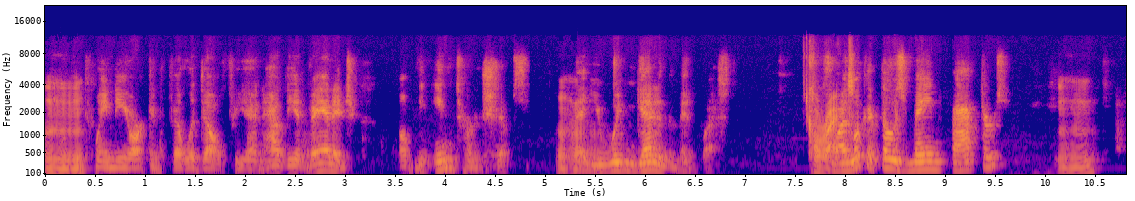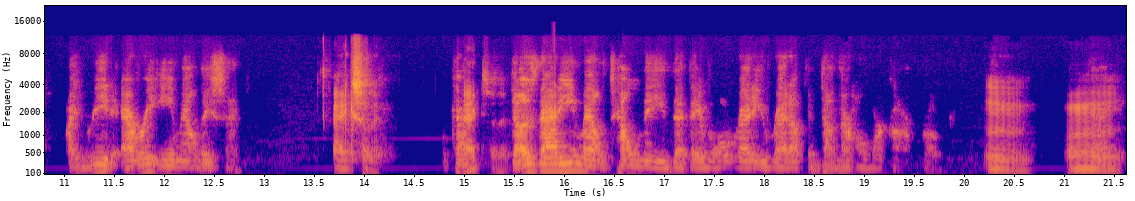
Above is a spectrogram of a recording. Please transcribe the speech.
mm-hmm. between New York and Philadelphia, and have the advantage of the internships that mm-hmm. you wouldn't get in the Midwest. Correct. So I look at those main factors. Mm-hmm. I read every email they send. Excellent. Okay. Excellent. Does that email tell me that they've already read up and done their homework on our program? Mm, mm, okay.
